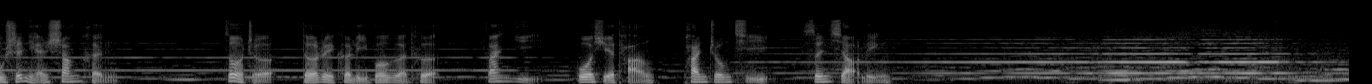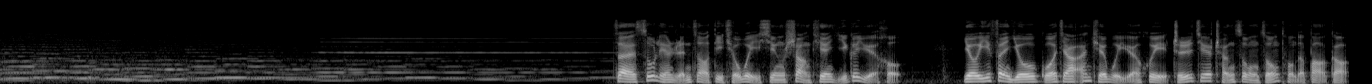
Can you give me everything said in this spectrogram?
五十年伤痕。作者：德瑞克·里波厄特，翻译：郭学堂、潘中奇、孙晓玲。在苏联人造地球卫星上天一个月后，有一份由国家安全委员会直接呈送总统的报告。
